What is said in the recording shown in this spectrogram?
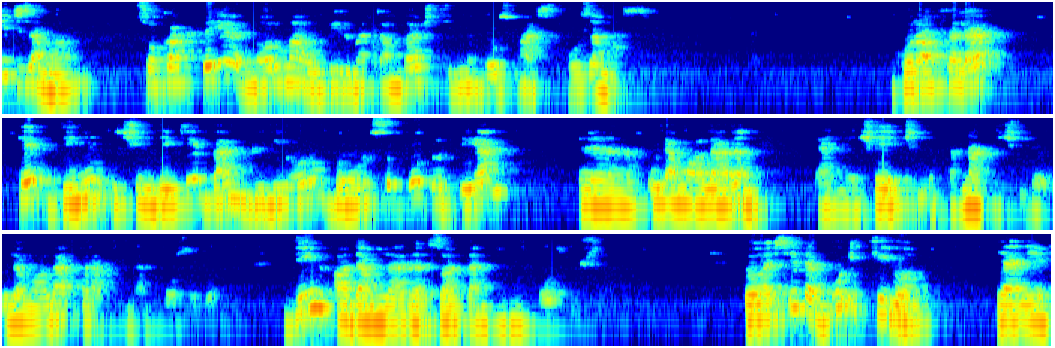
hiç zaman sokaktayı normal bir vatandaş dilini bozmaz, bozamaz. Hurafeler hep dinin içindeki ben biliyorum doğrusu budur diyen e, ulemaların yani şey içinde, tırnak içinde ulemalar tarafından bozuluyor. Din adamları zaten dini bozmuşlar. Dolayısıyla bu iki yön yani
